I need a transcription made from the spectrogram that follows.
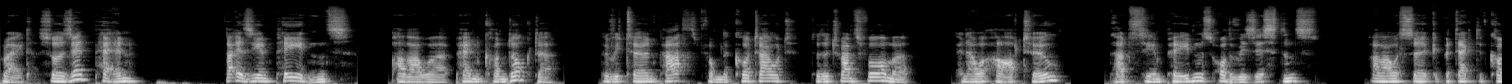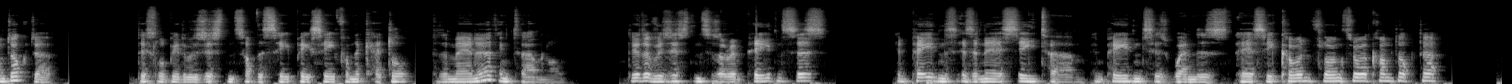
Right, so Z pen, that is the impedance of our PEN conductor, the return path from the cutout to the transformer. In our R2, that's the impedance or the resistance of our circuit protective conductor. This will be the resistance of the CPC from the kettle to the main earthing terminal. The other resistances are impedances. Impedance is an AC term. Impedance is when there's AC current flowing through a conductor.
